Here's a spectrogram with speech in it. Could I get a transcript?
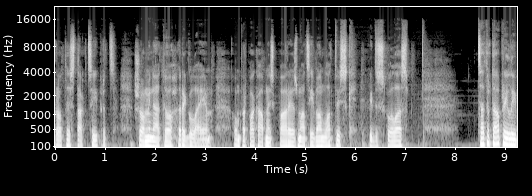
protesta akciju pret šo minēto regulējumu un par pakāpenisku pārēju uz mācībām Latvijas vidusskolās. 4. aprīlī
